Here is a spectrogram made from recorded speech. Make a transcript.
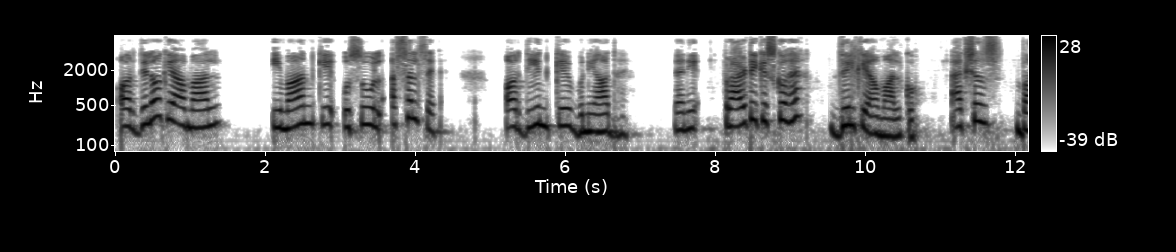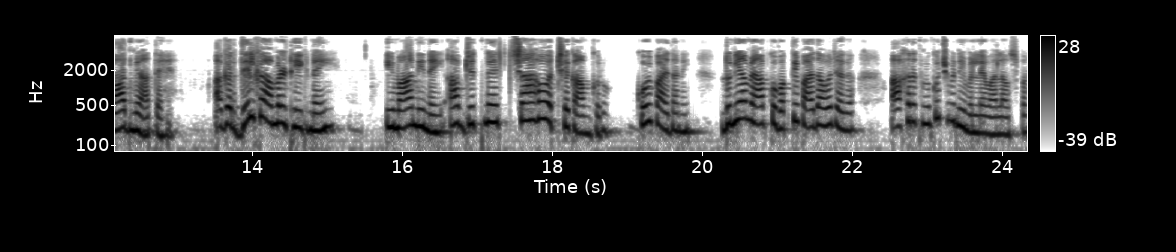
اور دلوں کے اعمال ایمان کے اصول اصل سے ہے اور دین کے بنیاد ہے۔ یعنی پرائرٹی کس کو ہے؟ دل کے اعمال کو۔ ایکشن بعد میں آتے ہیں۔ اگر دل کا عمل ٹھیک نہیں، ایمان ہی نہیں، آپ جتنے چاہو اچھے کام کرو، کوئی فائدہ نہیں۔ دنیا میں آپ کو وقتی فائدہ ہو جائے گا، آخرت میں کچھ بھی نہیں ملنے والا اس پر۔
